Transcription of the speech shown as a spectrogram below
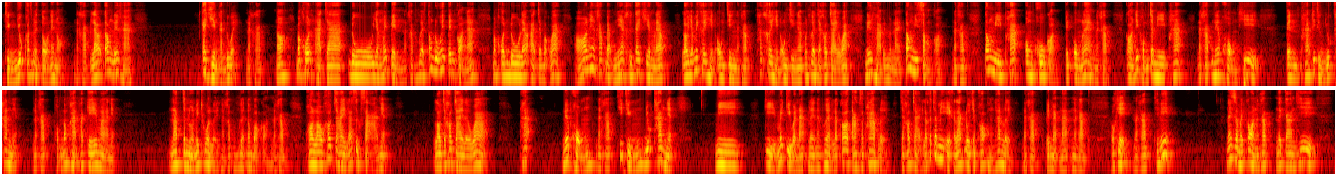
ถึงยุคพระสมเด็จโตแน่นอนนะครับแล้วต้องเนื้อหาใกล้เคียงกันด้วยนะครับเนาะบางคนอาจจะดูยังไม่เป็นนะครับเพื่อนต้องดูให้เป็นก่อนนะ บางคนดูแล้วอาจจะบอกว่าอ๋อเนี่ยครับแบบนี้คือใกล้เคียงแล้ว เรายังไม่เคยเห็นองค์จริงนะครับ ถ้าเคยเห็นองค์จริงนะเพื่อนๆจะเข้าใจว่าเนื้อหาเป็นแบบไหนต้องมีสองก่อนนะครับ ต้องมีพระองค์ครูก่อนเป็นองค์แรกนะครับ ก่อนที่ผมจะมีพระนะครับ เนื้อผงที่เป็นพระที่ถึงยุคท่านเนี่ยนะครับ ผมต้องผ่านพระเก้มาเนี่ยนับจำนวนไม่ถ้วนเลยนะครับ เพื่อนๆต้องบอกก่อนนะครับ พอเราเข้าใจและศึกษาเนี่ยเราจะเข้าใจเลยว่า พระเนื้อผงนะครับที่ถึงยุคท่านเนี่ยมีกี่ไม่กี่วันนะเลยนะเพื่อนแล้วก็ตามสภาพเลยจะเข้าใจแล้วก็จะมีเอกลักษณ์โดยเฉพาะของท่านเลยนะครับ เป็นแบบนั้นนะครับ โอเคนะครับ ทีนี้ ในสมัยก่อนนะครับในการที่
